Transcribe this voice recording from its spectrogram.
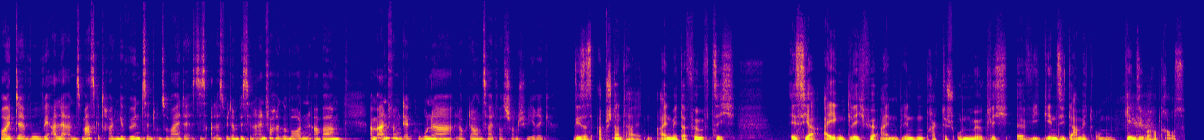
Heute, wo wir alle ans Maske tragen gewöhnt sind und so weiter, ist das alles wieder ein bisschen einfacher geworden. Aber am Anfang der Corona-Lockdown-Zeit war es schon schwierig. Dieses Abstand halten, 1,50 Meter ist ja eigentlich für einen Blinden praktisch unmöglich. Äh, wie gehen Sie damit um? Gehen Sie überhaupt raus?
